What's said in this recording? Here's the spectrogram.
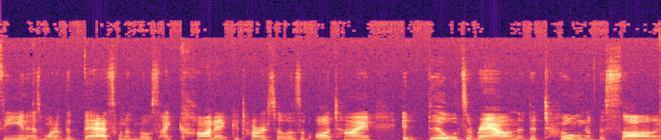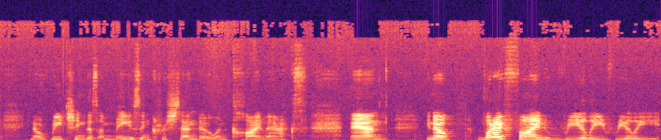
seen as one of the best, one of the most iconic guitar solos of all time. It builds around the tone of the song, you know, reaching this amazing crescendo and climax. And, you know, what I find really, really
